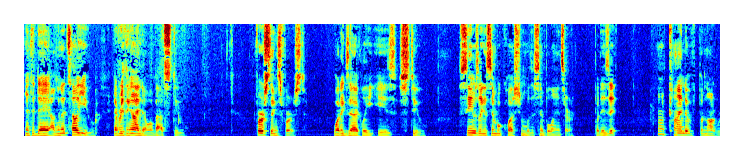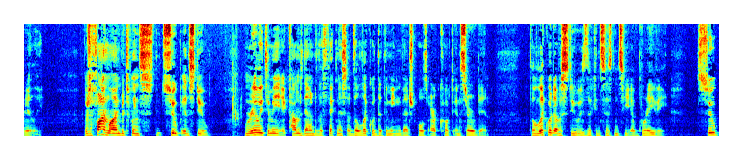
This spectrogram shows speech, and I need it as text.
and today I'm going to tell you everything I know about stew. First things first, what exactly is stew? Seems like a simple question with a simple answer, but is it? Well, kind of, but not really. There's a fine line between soup and stew. Really, to me, it comes down to the thickness of the liquid that the meat and vegetables are cooked and served in. The liquid of a stew is the consistency of gravy. Soup,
